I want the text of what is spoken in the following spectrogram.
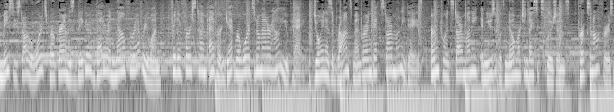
Macy's Star Rewards program is bigger, better, and now for everyone. For the first time ever, get rewards no matter how you pay. Join as a bronze member and get Star Money Days. Earn towards Star Money and use it with no merchandise exclusions. Perks and offers.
